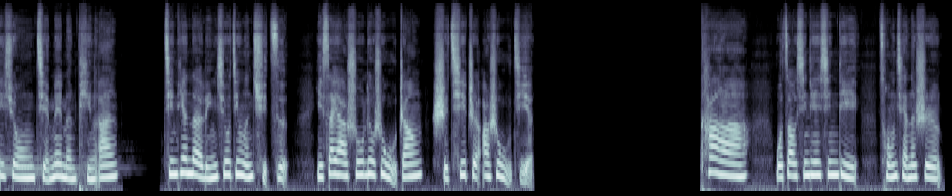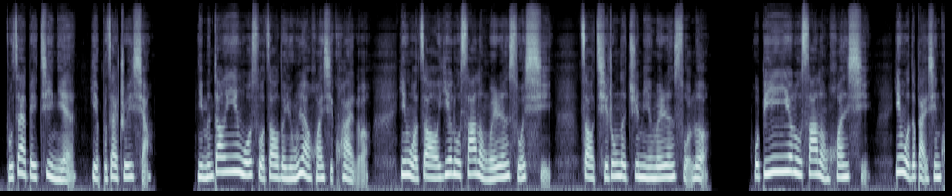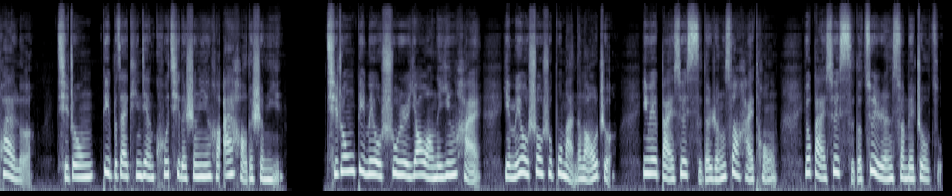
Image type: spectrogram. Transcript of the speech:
弟兄姐妹们平安。今天的灵修经文取自以赛亚书六十五章十七至二十五节。看啊，我造新天新地，从前的事不再被纪念，也不再追想。你们当因我所造的永远欢喜快乐，因我造耶路撒冷为人所喜，造其中的居民为人所乐。我必因耶路撒冷欢喜，因我的百姓快乐。其中必不再听见哭泣的声音和哀嚎的声音，其中必没有数日夭亡的婴孩，也没有寿数不满的老者，因为百岁死的仍算孩童，有百岁死的罪人算被咒诅。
